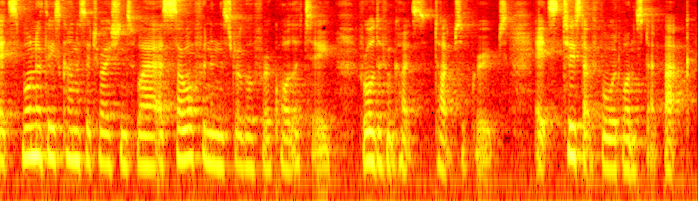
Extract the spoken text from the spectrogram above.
it's one of these kind of situations where, as so often in the struggle for equality, for all different types of groups, it's two steps forward, one step back.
